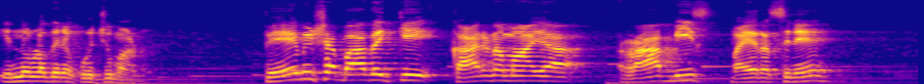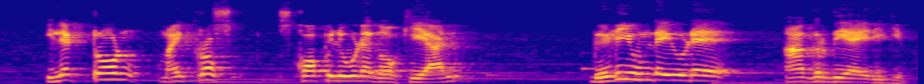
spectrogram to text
എന്നുള്ളതിനെക്കുറിച്ചുമാണ്. പേവിഷബാധയ്ക്ക് കാരണമായ റാബീസ് വൈറസിനെ ഇലക്ട്രോൺ മൈക്രോസ്കോപ്പിലൂടെ നോക്കിയാൽ വെടിയുണ്ടയുടെ ആകൃതിയായിരിക്കും.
